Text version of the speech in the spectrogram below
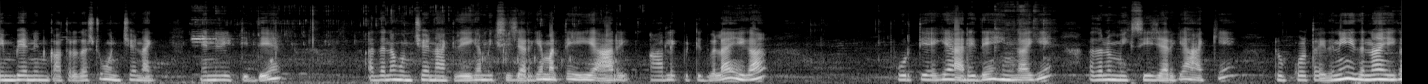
ನಿಂಬೆಹಣ್ಣಿನ ಗಾತ್ರದಷ್ಟು ಹುಣಸೆಹಣ್ಣು ಹಾಕಿ ಎಣ್ಣೆ ಇಟ್ಟಿದ್ದೆ. ಅದನ್ನು ಹುಣಸೆಹಣ್ಣು ಹಾಕಿದೆ. ಈಗ ಮಿಕ್ಸಿ ಜಾರಿಗೆ ಮತ್ತು ಈ ಆರಿ ಆರ್ಲಿಕ್ಕೆ ಬಿಟ್ಟಿದ್ವಲ್ಲ, ಈಗ ಪೂರ್ತಿಯಾಗಿ ಆರಿದೆ. ಹೀಗಾಗಿ ಅದನ್ನು ಮಿಕ್ಸಿ ಜಾರ್ಗೆ ಹಾಕಿ ರುಬ್ಕೊಳ್ತಾ ಇದ್ದೀನಿ. ಇದನ್ನು ಈಗ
